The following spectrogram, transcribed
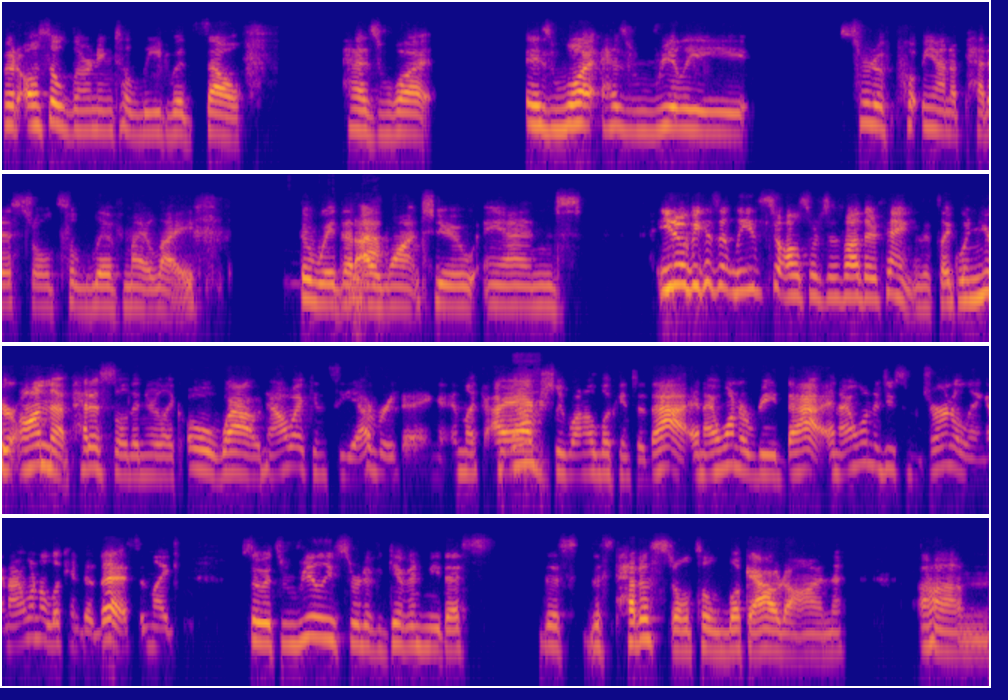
but also learning to lead with self has what is what has really sort of put me on a pedestal to live my life the way that yeah. I want to and you know because it leads to all sorts of other things it's like when you're on that pedestal then you're like oh wow now i can see everything and like i yeah. actually want to look into that and i want to read that and i want to do some journaling and i want to look into this and like so it's really sort of given me this this this pedestal to look out on um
